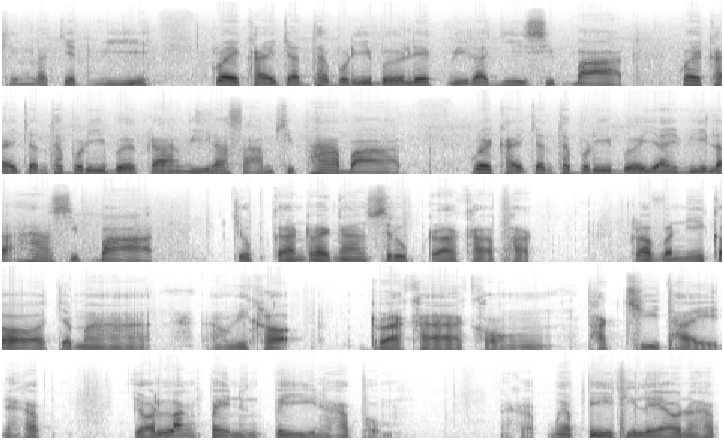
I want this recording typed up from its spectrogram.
เข่งละ 7 หวี กล้วยไข่จันทบุรีเบอร์เล็กหวีละ 20 บาท กล้วยไข่จันทบุรีเบอร์กลางหวีละ 35 บาท กล้วยไข่จันทบุรีเบอร์ใหญ่หวีละ 50 บาท จบการรายงานสรุปราคาผัก ครับวันนี้ก็จะมาวิเคราะห์ราคาของผักชีไทยนะครับย้อนหลังไปหนึ่งปีนะครับผมนะครับเมื่อปีที่แล้วนะครับ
